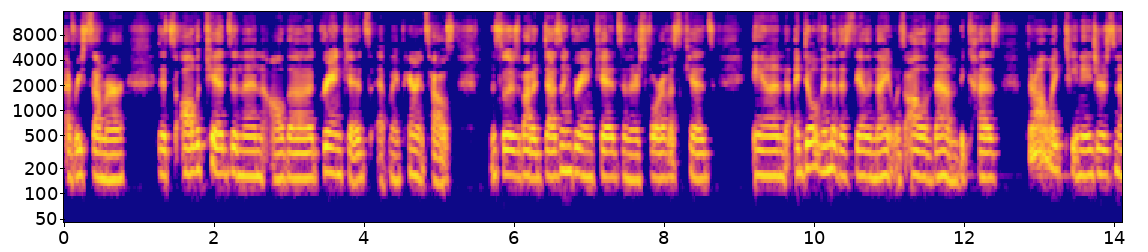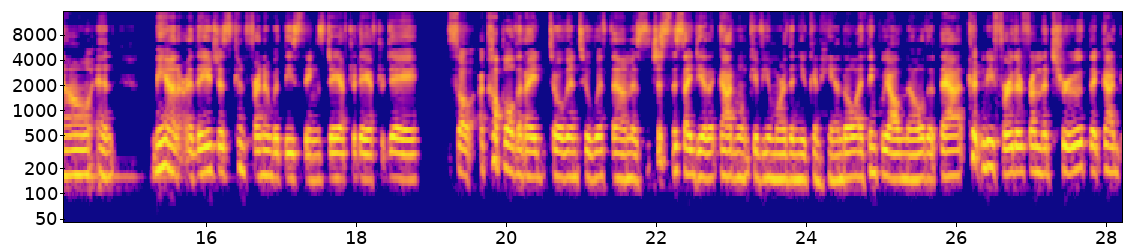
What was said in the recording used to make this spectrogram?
every summer. It's all the kids and then all the grandkids at my parents' house. And so there's about a dozen grandkids and there's four of us kids. And I dove into this the other night with all of them because they're all like teenagers now. And man, are they just confronted with these things day after day after day. So, a couple that I dove into with them is just this idea that God won't give you more than you can handle. I think we all know that that couldn't be further from the truth, that God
